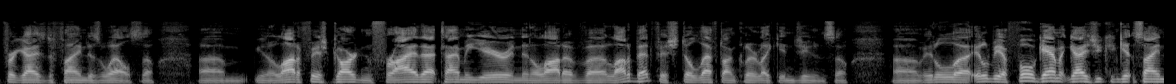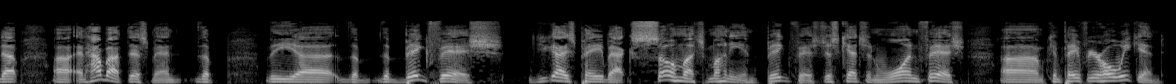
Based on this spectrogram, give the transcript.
for guys to find as well. So, um, you know, a lot of fish garden fry that time of year, and then a lot of uh, a lot of bedfish still left on Clear Lake in June. So, um, it'll uh, it'll be a full gamut, guys. You can get signed up. Uh, and how about this, man? The the uh, the the big fish. You guys pay back so much money in big fish. Just catching one fish um, can pay for your whole weekend.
